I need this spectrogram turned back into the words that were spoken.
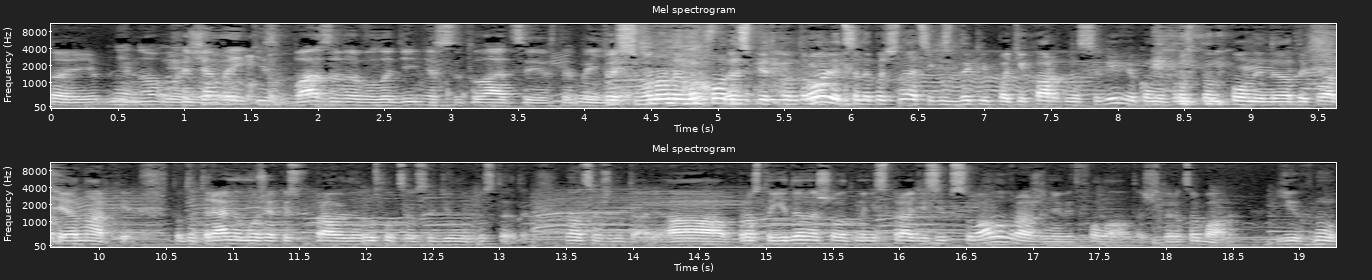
Та, і- Ні, ну ні, хоча б якісь базове володіння ситуацією в тебе є. Тобто воно не виходить з-під контролю, це не починається якийсь дикий патіхард на селі, в якому просто там повний неадекват і анархія. Тобто ти реально може якось в правильне русло це все діло пустити. Ну це ж деталі. А просто єдине, що от мені справді зіпсувало враження від Fallout 4, це баги. Їх, ну,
